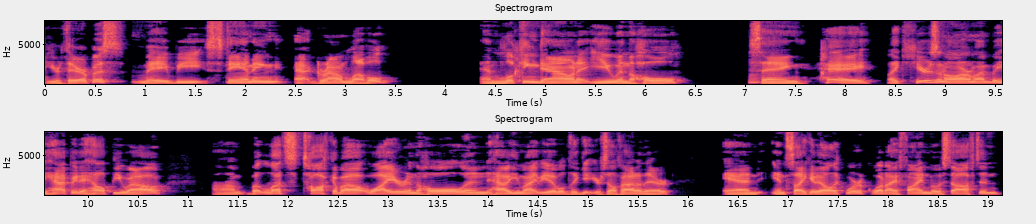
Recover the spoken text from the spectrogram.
your therapist may be standing at ground level and looking down at you in the hole, mm-hmm. saying, "Hey, like here's an arm. I'd be happy to help you out." Um, but let's talk about why you're in the hole and how you might be able to get yourself out of there. And in psychedelic work, what I find most often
